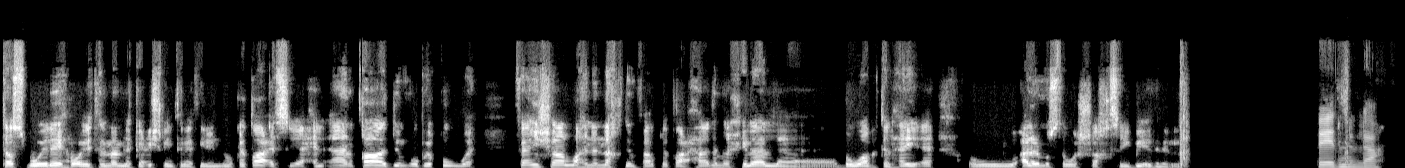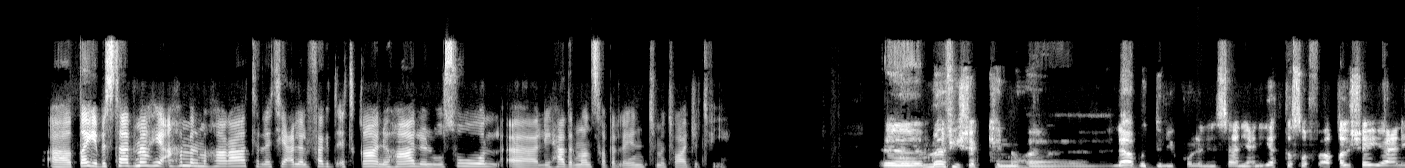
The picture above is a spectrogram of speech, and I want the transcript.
تصبو إليه رؤية المملكة 2030 إنه قطاع السياحه الآن قادم وبقوة فإن شاء الله ان نخدم في القطاع هذا من خلال بوابة الهيئة وعلى المستوى الشخصي بإذن الله. بإذن الله. آه طيب أستاذ ما هي أهم المهارات التي على الفرد إتقانها للوصول آه لهذا المنصب اللي أنت متواجد فيه؟ آه ما في شك آه لابد أن يكون الإنسان يعني يتصف أقل شيء يعني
